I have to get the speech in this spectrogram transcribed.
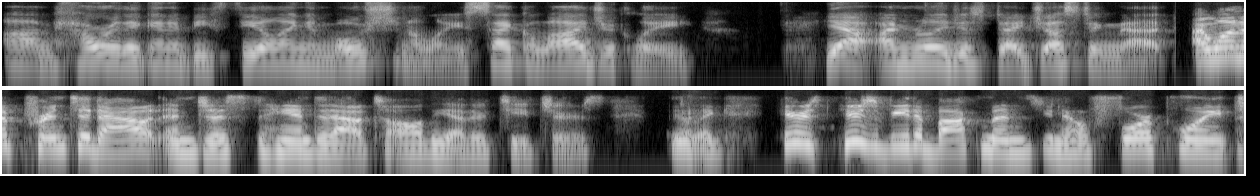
Um, how are they going to be feeling emotionally, psychologically? Yeah, I'm really just digesting that. I want to print it out and just hand it out to all the other teachers. Be like, here's here's Vita Bachman's, you know, four point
